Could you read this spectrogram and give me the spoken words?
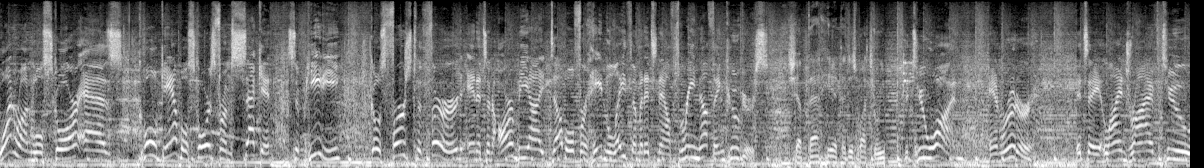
One run will score as Cole Gamble scores from second. Sapiti goes first to third, and it's an RBI double for Hayden Latham, and it's now 3 0 Cougars. Shep, that hit. I just watched a replay. The 2 1, and Reuter. It's a line drive to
